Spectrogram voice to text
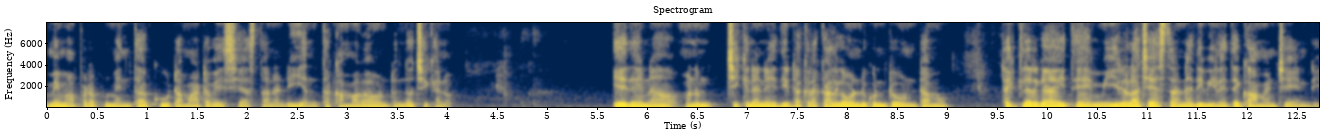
మేము అప్పుడప్పుడు మెంతాకు, టమాటా వేసి చేస్తానండి. ఎంత కమ్మగా ఉంటుందో చికెను. ఏదైనా మనం చికెన్ అనేది రకరకాలుగా వండుకుంటూ ఉంటాము. రెగ్యులర్‌గా అయితే మీరెలా చేస్తారనేది వీలైతే కామెంట్ చేయండి.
